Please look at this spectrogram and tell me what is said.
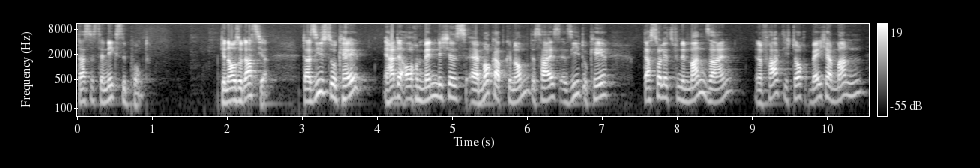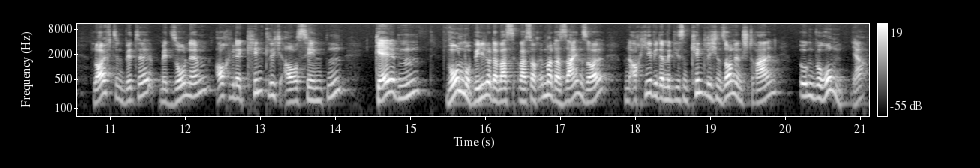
Das ist der nächste Punkt. Genauso das hier. Da siehst du, okay, er hat ja auch ein männliches äh, Mockup genommen. Das heißt, er sieht, okay, das soll jetzt für einen Mann sein. Und dann fragt dich doch, welcher Mann läuft denn bitte mit so einem auch wieder kindlich aussehenden, gelben Wohnmobil oder was, was auch immer das sein soll und auch hier wieder mit diesen kindlichen Sonnenstrahlen irgendwo rum. Ja?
